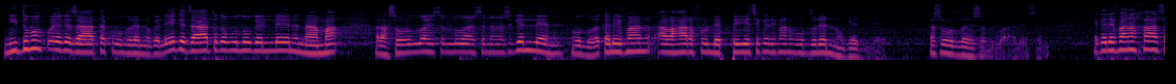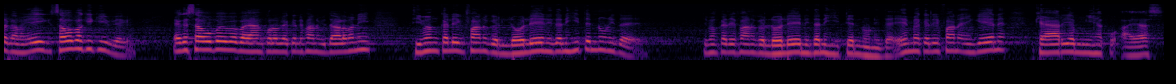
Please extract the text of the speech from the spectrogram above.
niduma ko ege zaata ko wudu lenno gelle ege zaata ko wudu gelle ne nama rasulullah sallallahu alaihi wasallam gelle ne wudu kalifan awahar ful leppe yese kalifan wudu lenno gelle rasulullah sallallahu alaihi wasallam e kalifan khasa game e sababaki kiwe ege sababa bayan koro kalifan vidalwani timan kalifan ge lole ni dani hitenno ni dae තිමන් කලිෆානක ලොලේ නිදනි හිතෙන්න උනිද එහෙම කලිෆාන එංගේන කෑරිය මිහකු අයස්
